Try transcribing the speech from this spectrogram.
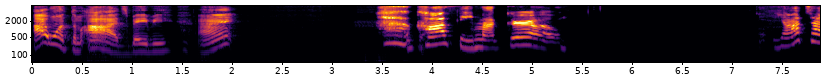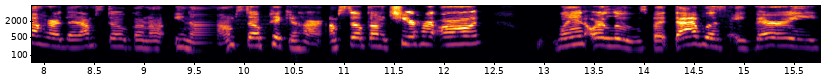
I want them odds, baby. All right. Coffee, my girl y'all tell her that I'm still gonna, you know, I'm still picking her. I'm still gonna cheer her on, win or lose. But that was a very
